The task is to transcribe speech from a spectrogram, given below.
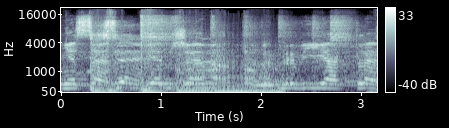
Nie sen, wiem, że mam to we krwi jak tlen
